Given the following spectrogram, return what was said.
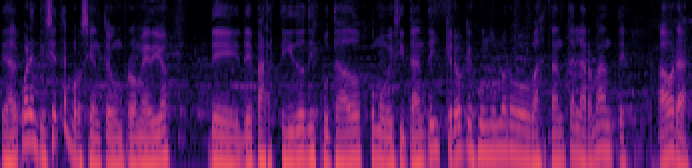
te da el 47% en un promedio de, de, partidos disputados como visitante y creo que es un número bastante alarmante. Ahora,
